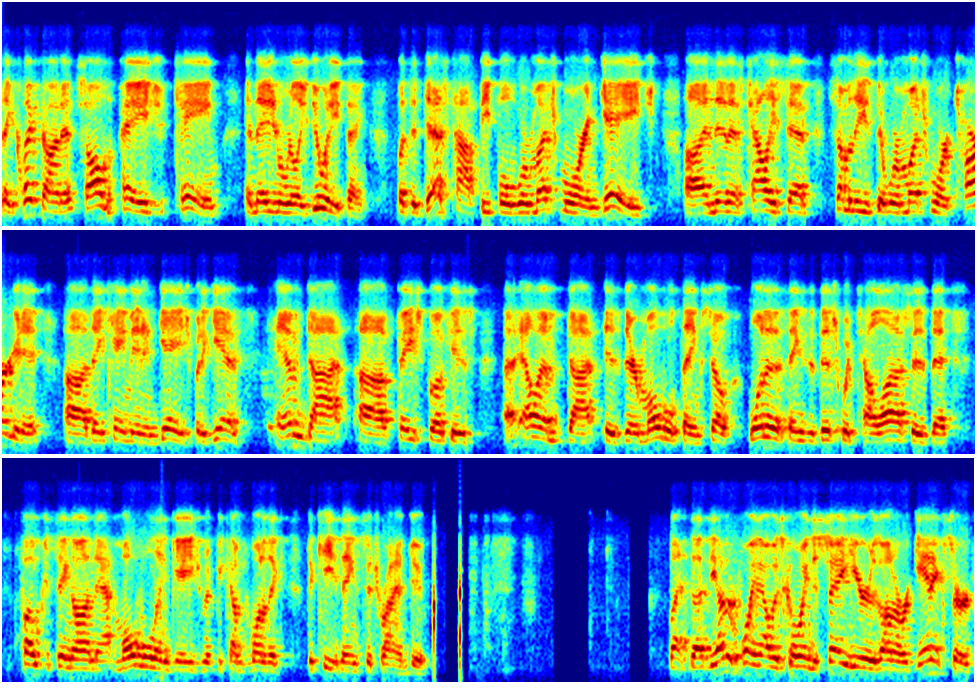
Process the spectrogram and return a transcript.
they clicked on it, saw the page, came, and they didn't really do anything. But the desktop people were much more engaged uh, and then as Talley said, some of these that were much more targeted, uh, they came in engaged. But again, M. Uh, Facebook is LM. Dot is their mobile thing. So one of the things that this would tell us is that focusing on that mobile engagement becomes one of the, the key things to try and do. But the, the, other point I was going to say here is on organic search.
